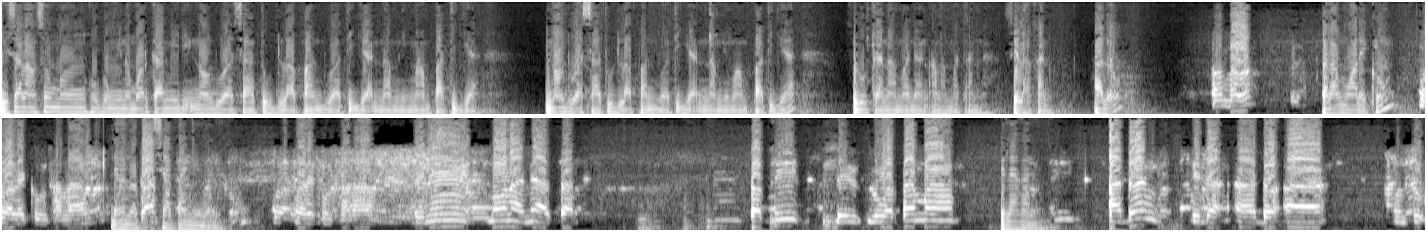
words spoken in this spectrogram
bisa langsung menghubungi nomor kami di 0218236543 0218236543 sebutkan nama dan alamat Anda. Silakan. Halo? Halo Assalamualaikum. Waalaikumsalam. Dengan Bapak siapa ini Bang? Waalaikumsalam. Ini mau nanya Ustaz. Tapi di luar tema. Silakan. Ada tidak uh, doa untuk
